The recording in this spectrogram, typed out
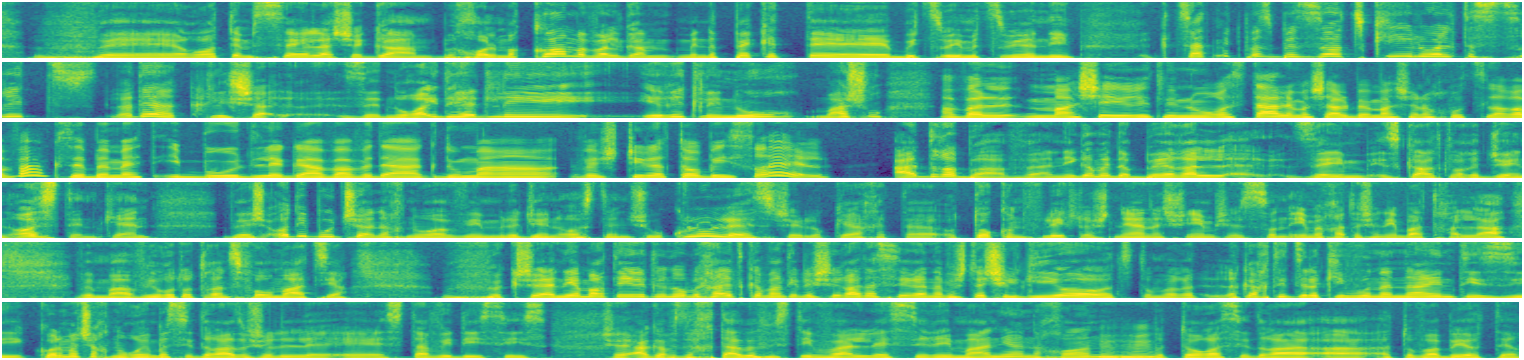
ורותם סלע שגם בכל מקום, אבל גם מנפקת uh, ביצועים מצוינים. קצת מתבזבזות כאילו על תסריט, לא יודע, קלישה, זה נורא הדהד לי אירית לינור, משהו, אבל מה שאירית לינור עשתה, למשל במה שנחוץ לרווק, זה באמת עיבוד לגאווה ודעה קדומה ושתילתו בישראל. אדרבה, ואני גם מדבר על זה, אם הזכרת כבר את ג'יין אוסטן, כן? ויש עוד עיבוד שאנחנו אוהבים לג'יין אוסטן, שהוא Clueless, שלוקח את אותו קונפליקט של שני אנשים ששונאים אחד את השני בהתחלה, ומעביר אותו טרנספורמציה. וכשאני אמרתי עירית לינור בכלל התכוונתי לשירת הסירנה ושתי שלגיות, זאת אומרת, לקחתי את זה לכיוון הניינטיזי, כל מה שאנחנו רואים בסדרה הזו של uh, סטאבי דיסיס, שאגב זכתה בפסטיבל אה, Series Mania, נכון? מהמם. בתור הסדרה הטובה ביותר.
